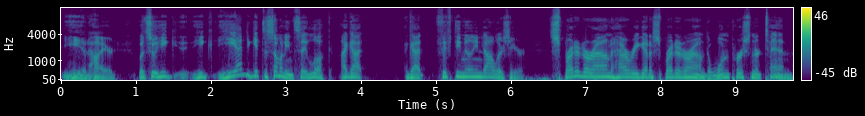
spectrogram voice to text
He had hired, but so he he he had to get to somebody and say, "Look, I got I got fifty million dollars here. Spread it around, however you got to spread it around to one person or ten,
